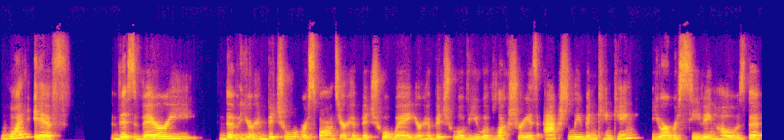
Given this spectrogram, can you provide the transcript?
What if this very the your habitual response your habitual way your habitual view of luxury has actually been kinking your receiving hose the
